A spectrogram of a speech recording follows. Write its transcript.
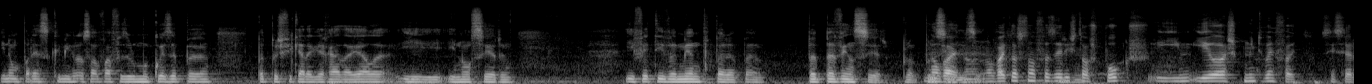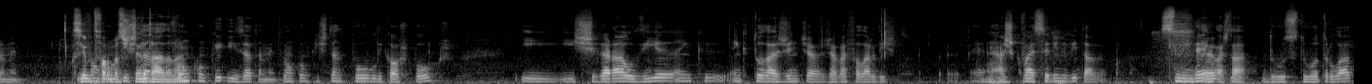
e não me parece que a Microsoft vai fazer uma coisa para, para depois ficar agarrada a ela e, e não ser efetivamente para, para, para, para vencer. Por, por Não assim vai, não, não vai que eles estão a fazer Uhum. isto aos poucos e, e eu acho que muito bem feito, sinceramente. Sempre de forma sustentada, não é? conqui- Exatamente, vão conquistando público aos poucos e, e chegará o dia em que, em que toda a gente já, já vai falar disto. É, Acho que vai ser inevitável. Se ninguém, Uhum. É. lá está, do, do outro lado,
